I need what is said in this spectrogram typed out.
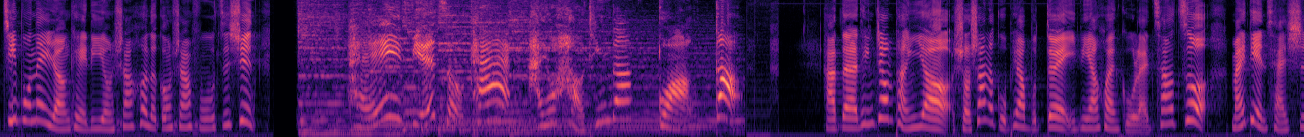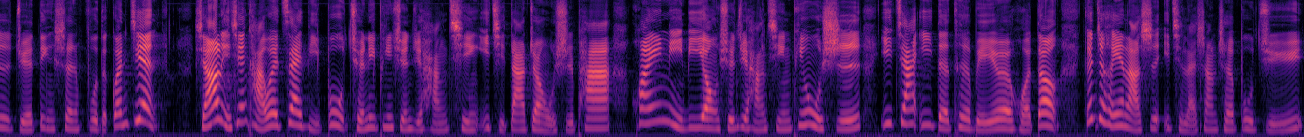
进一步内容可以利用稍后的工商服务资讯。嘿，别走开，还有好听的广告。好的，听众朋友，手上的股票不对，一定要换股来操作，买点才是决定胜负的关键。想要领先卡位在底部，全力拼选举行情，一起大赚五十趴。欢迎你利用选举行情拼五十一加一的特别优惠活动，跟着何燕老师一起来上车布局。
